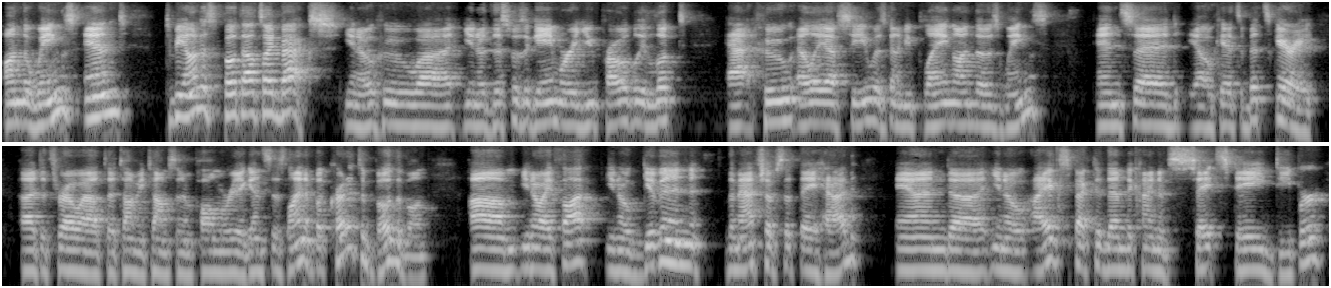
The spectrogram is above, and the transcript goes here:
on the wings, and to be honest, both outside backs. You know, who uh, you know this was a game where you probably looked at who LAFC was going to be playing on those wings and said, yeah, okay, it's a bit scary uh, to throw out uh, Tommy Thompson and Paul Marie against this lineup, but credit to both of them. Um, you know, I thought, you know, given the matchups that they had, and uh, you know, I expected them to kind of say, stay deeper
